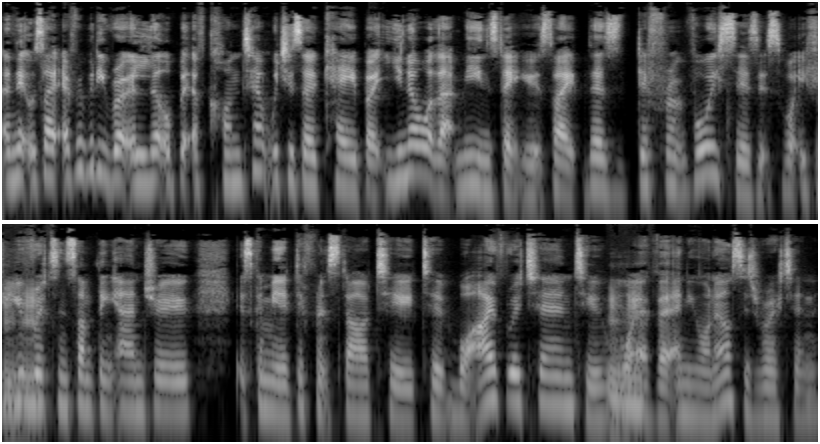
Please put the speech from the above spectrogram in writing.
and it was like everybody wrote a little bit of content, which is okay. But you know what that means, don't you? It's like there's different voices. It's what, if mm-hmm. you've written something, Andrew, it's going to be a different style to, to what I've written, to mm-hmm. whatever anyone else has written.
